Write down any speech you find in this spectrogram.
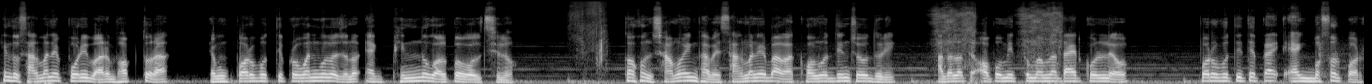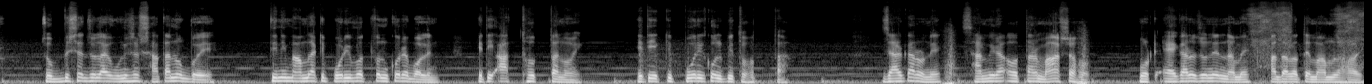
কিন্তু সালমানের পরিবার, ভক্তরা এবং পরবর্তী প্রমাণগুলো যেন এক ভিন্ন গল্প বলছিল। তখন সাময়িকভাবে সালমানের বাবা কমরুদ্দিন চৌধুরী আদালতে অপমৃত্যু মামলা দায়ের করলেও পরবর্তীতে প্রায় এক বছর পর, চব্বিশে জুলাই উনিশশো সাতানব্বইয়ে, তিনি মামলাটি পরিবর্তন করে বলেন, এটি আত্মহত্যা নয়, এটি একটি পরিকল্পিত হত্যা। যার কারণে সামিরা ও তার মা সহ মোট এগারো জনের নামে আদালতে মামলা হয়।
